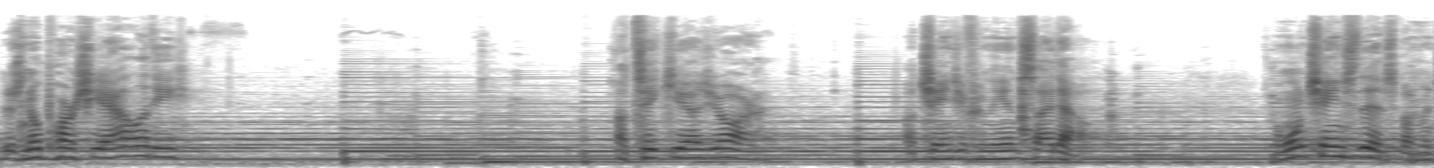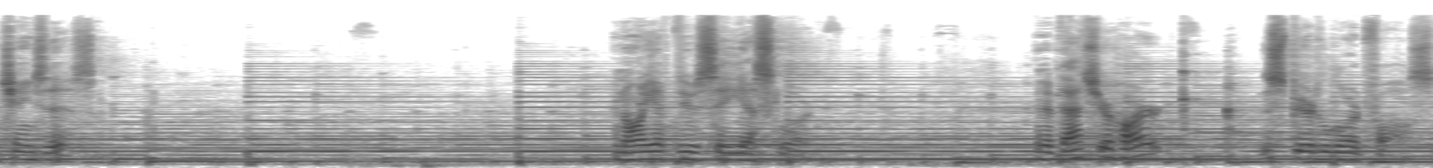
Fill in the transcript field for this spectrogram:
There's no partiality. I'll take you as you are. I'll change you from the inside out. I won't change this, but I'm going to change this. And all you have to do is say, Yes, Lord. And if that's your heart, the Spirit of the Lord falls.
